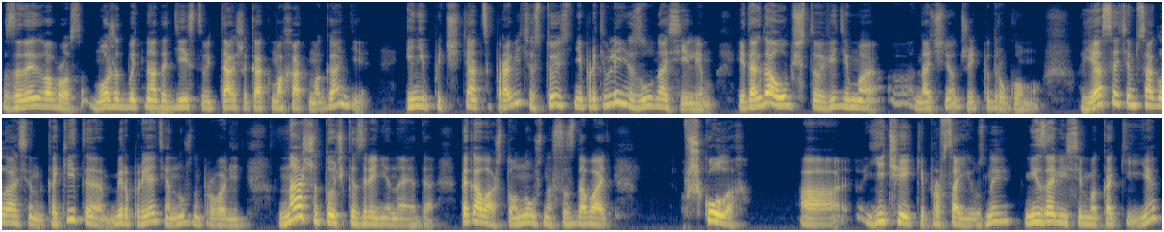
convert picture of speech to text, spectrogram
задает вопрос, может быть надо действовать так же, как Махатма Ганди? и не подчиняться правительству, то есть непротивление злу насилием. И тогда общество, видимо, начнет жить по-другому. Я с этим согласен. Какие-то мероприятия нужно проводить. Наша точка зрения на это такова, что нужно создавать в школах ячейки профсоюзные, независимо какие.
